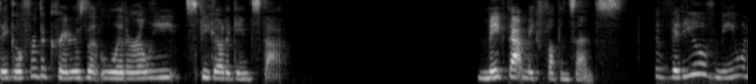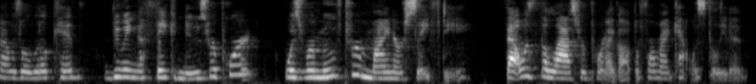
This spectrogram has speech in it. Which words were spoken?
they go for the creators that literally speak out against that. Make that make fucking sense. The video of me when I was a little kid doing a fake news report was removed for minor safety. That was the last report I got before my account was deleted.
